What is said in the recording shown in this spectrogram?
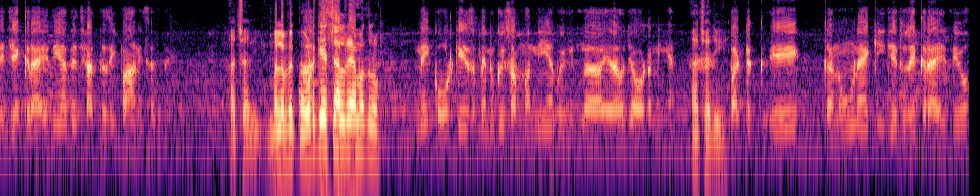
ਤੇ ਜੇ ਕਿਰਾਏ ਦੀ ਆ ਤੇ ਛੱਤ ਅਸੀਂ ਪਾ ਨਹੀਂ ਸਕਦੇ। ਅੱਛਾ ਜੀ ਮਤਲਬ ਫਿਰ ਕੋਰਟ ਕੇਸ ਚੱਲ ਰਿਹਾ ਮਤਲਬ? ਨਹੀਂ ਕੋਰਟ ਕੇਸ ਮੈਨੂੰ ਕੋਈ ਸੰਬੰਧ ਨਹੀਂ ਹੈ ਕੋਈ ਲ- ਇਹੋ ਜਿਹਾ ਆਰਡਰ ਨਹੀਂ ਹੈ। ਅੱਛਾ ਜੀ। ਬਟ ਇਹ ਕਾਨੂੰਨ ਹੈ ਕਿ ਜੇ ਤੁਸੀਂ ਕਿਰਾਏ ਤੇ ਹੋ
